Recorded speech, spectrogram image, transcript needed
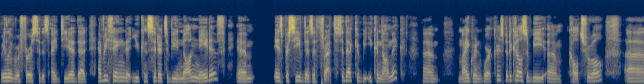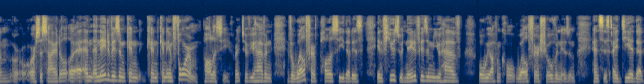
really refers to this idea that everything that you consider to be non native um, is perceived as a threat. So that could be economic. Um, migrant workers, but it could also be um, cultural um, or, or, societal. And, and, nativism can can can inform policy, right? So if you have an if a welfare policy that is infused with nativism, you have what we often call welfare chauvinism. Hence this idea that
